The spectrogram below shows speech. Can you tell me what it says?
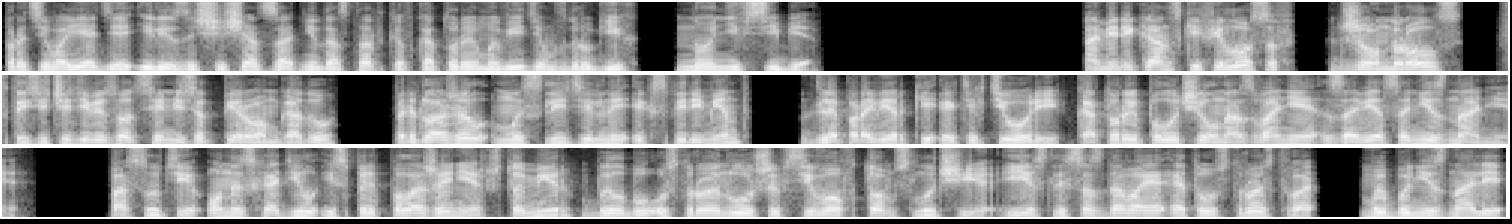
противоядие или защищаться от недостатков, которые мы видим в других, но не в себе. Американский философ Джон Роллс в 1971 году предложил мыслительный эксперимент для проверки этих теорий, который получил название «завеса незнания». По сути, он исходил из предположения, что мир был бы устроен лучше всего в том случае, если, создавая это устройство, мы бы не знали,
